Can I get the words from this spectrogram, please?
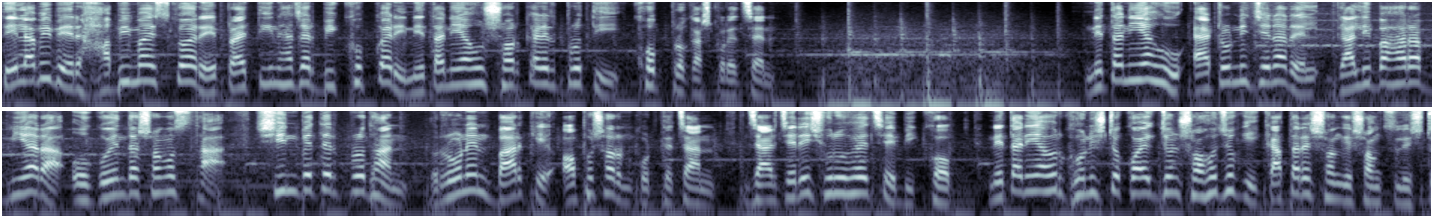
তেলাবিবের হাবিমা স্কোয়ারে প্রায় তিন হাজার বিক্ষোভকারী নেতানিয়াহু সরকারের প্রতি ক্ষোভ প্রকাশ করেছেন। নেতানিয়াহু অ্যাটর্নি জেনারেল গালিবাহারা মিয়ারা ও গোয়েন্দা সংস্থা সিনবেতের প্রধান রোনেন বারকে অপসারণ করতে চান, যার জেরেই শুরু হয়েছে বিক্ষোভ। নেতানিয়াহুর ঘনিষ্ঠ কয়েকজন সহযোগী কাতারের সঙ্গে সংশ্লিষ্ট,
